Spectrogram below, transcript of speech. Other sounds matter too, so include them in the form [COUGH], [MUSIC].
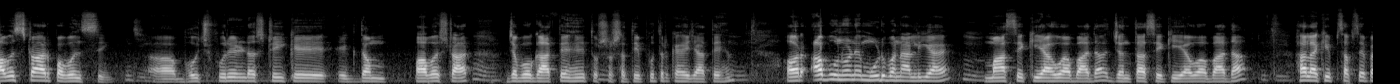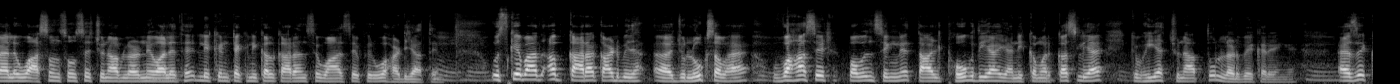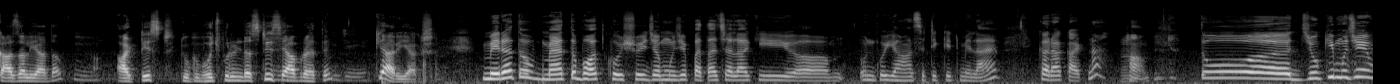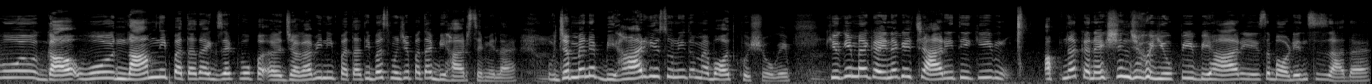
Power star Pawan Singh Bhojpuri industry के एकदम power star जब वो गाते हैं तो सरस्वती पुत्र कहे जाते हैं। और अब उन्होंने मूड बना लिया है माँ से किया हुआ वादा जनता से किया हुआ वादा। हालाँकि सबसे पहले वो आसनसोल से चुनाव लड़ने वाले थे लेकिन टेक्निकल कारण से वहाँ से फिर वो हट जाते हैं। उसके बाद अब काराकाट विधा- जो लोकसभा है वहाँ से पवन सिंह ने ताल ठोक दिया है यानी कमर कस लिया है कि भैया चुनाव तो लड़बे करेंगे। As a Kajal Yadav artist क्योंकि भोजपुर इंडस्ट्री से आप रहते हैं क्या रिएक्शन मेरा तो मैं तो बहुत खुश हुई जब मुझे पता चला कि अ, उनको यहाँ से टिकट मिला है कराकाट ना? हाँ। तो जो कि मुझे वो गाँव वो नाम नहीं पता था एग्जैक्ट वो जगह भी नहीं पता थी बस मुझे पता है बिहार से मिला है। जब मैंने बिहार ही सुनी तो मैं बहुत खुश हो गई क्योंकि मैं कहीं ना कहीं चाह रही थी कि अपना कनेक्शन [LAUGHS] जो यूपी बिहार ये सब ऑडियंस से ज़्यादा है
